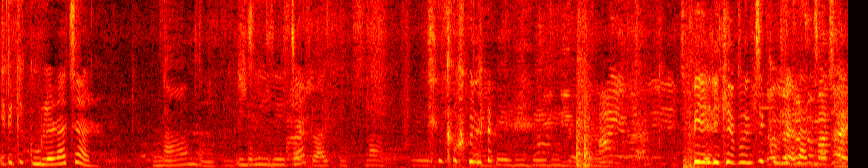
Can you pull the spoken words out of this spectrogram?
এটা কি কুলের আচার না না এই যে- এই যে এটা ড্রাই ফ্রুটস না বেরি বেরি পেরিকে বলছি কুলের আচার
